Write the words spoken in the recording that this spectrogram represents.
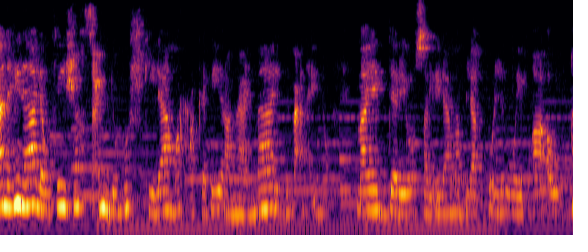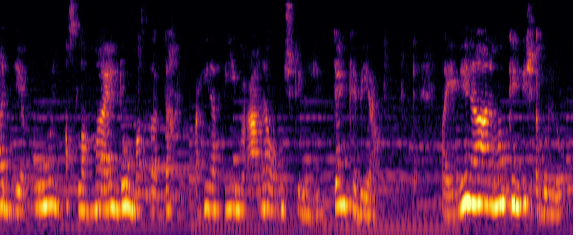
أنا هنا لو في شخص عنده مشكلة مرة كبيرة مع المال بمعنى إنه ما يقدر يوصل إلى مبلغ اللي هو يبغاه أو قد يكون أصلا ما عنده مصدر دخل فهنا في معاناة ومشكلة جدا كبيرة. طيب هنا أنا ممكن إيش أقول له؟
